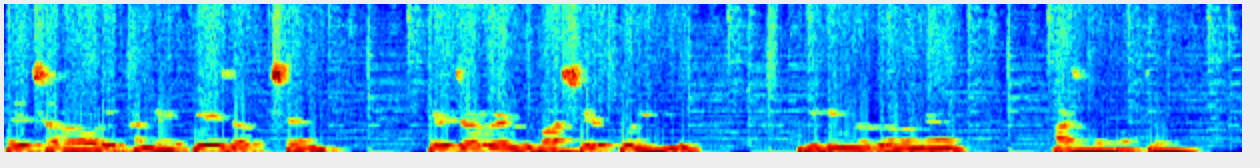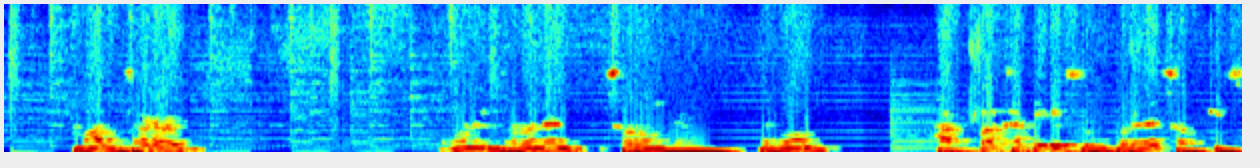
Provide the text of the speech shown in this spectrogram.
এছাড়াও এখানে পেয়ে যাচ্ছেন, পেয়ে যাবেন বাঁশের তৈরি বিভিন্ন ধরনের আসবাবপত্র, মাছ ধরার অনেক ধরনের সরঞ্জাম এবং হাত পাখা থেকে শুরু করে সবকিছু।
